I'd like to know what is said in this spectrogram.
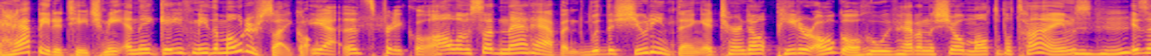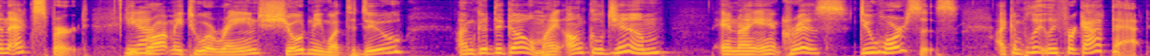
happy to teach me, and they gave me the motorcycle Yeah, that's pretty cool. all of a sudden that happened with the shooting thing. It turned out Peter Ogle, who we've had on the show multiple times, is an expert. He Mm-hmm. Yeah. brought me to a range, showed me what to do. I'm good to go. My uncle Jim and my aunt Chris do horses. I completely forgot that.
